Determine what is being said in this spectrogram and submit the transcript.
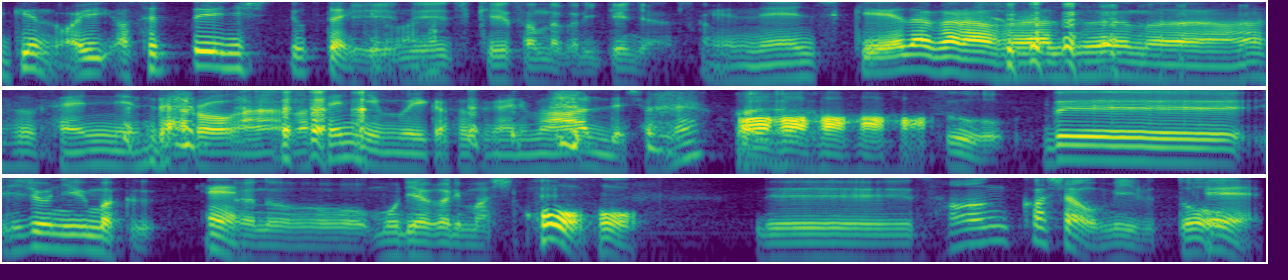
いけんの？あ設定にしよってはいけるわな、NHK さんだからいけんじゃないですか、NHK だからフラズーム。あ そう1000人だろうな、まあ、1000人無理かさすがに。まああるんでしょうね。はあはあはあはあは。あそう。で非常にうまく、ええ。あの盛り上がりまして。ほうほで参加者を見ると、うえ。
